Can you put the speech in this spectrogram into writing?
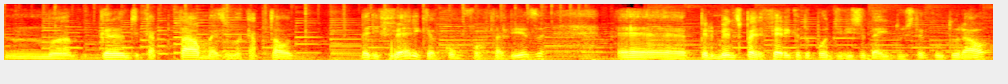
numa grande capital, mas uma capital periférica como Fortaleza, é, pelo menos periférica do ponto de vista da indústria cultural,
